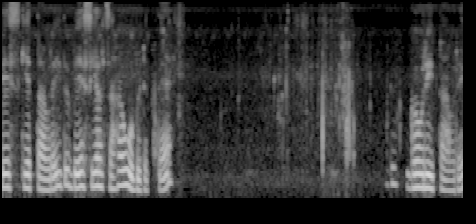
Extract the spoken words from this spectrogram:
ಬೇಸಿಗೆ ತಾವರೆ ಇದು ಬೇಸಿಗೆಯಲ್ಲಿ ಸಹ ಹೂ ಬಿಡುತ್ತೆ. ಗೌರಿ ತಾವರೆ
